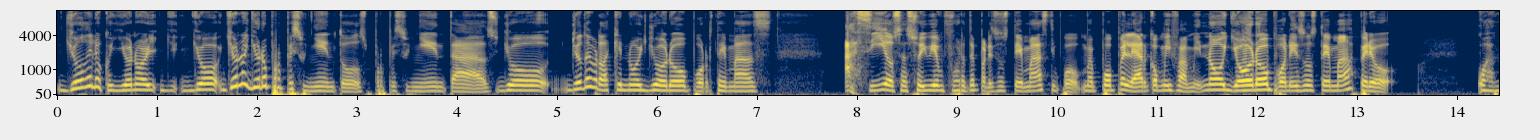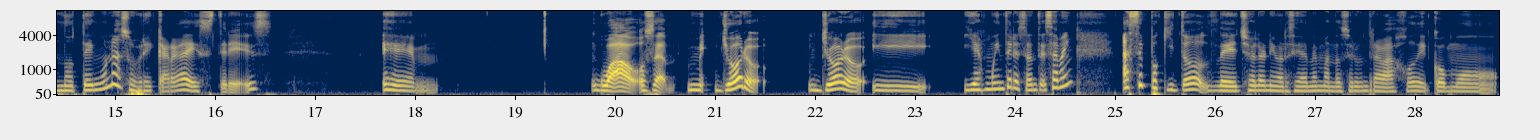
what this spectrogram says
yo de lo que yo no, yo, yo no lloro por pezuñentos, por pezuñentas. Yo, yo de verdad que no lloro por temas así, o sea, soy bien fuerte para esos temas, tipo, me puedo pelear con mi familia, no lloro por esos temas, pero cuando tengo una sobrecarga de estrés, wow, o sea, me, lloro, lloro y, y es muy interesante. ¿Saben? Hace poquito, de hecho, la universidad me mandó a hacer un trabajo de cómo,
